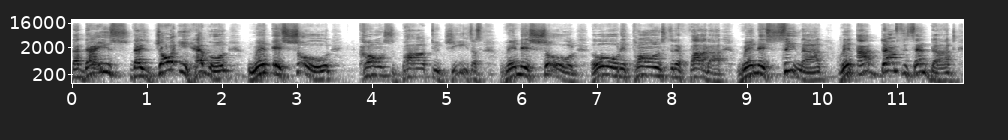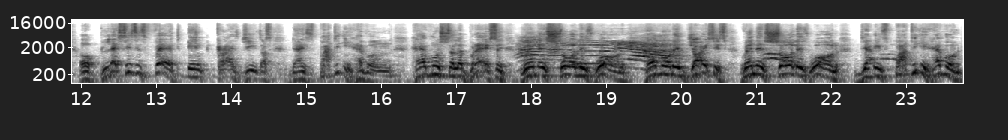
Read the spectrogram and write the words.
that there is, there is joy in heaven when a soul comes back to Jesus, when a soul, oh, returns to the Father, when a sinner, when Adam's descendant, oh, places his faith in Christ Jesus, there is party in heaven. Heaven celebrates when a soul is won. Heaven rejoices when a soul is won. There is party in heaven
